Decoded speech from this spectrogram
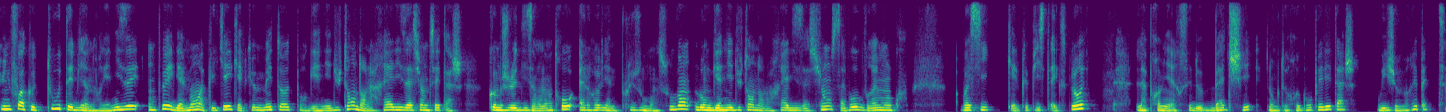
Une fois que tout est bien organisé, on peut également appliquer quelques méthodes pour gagner du temps dans la réalisation de ces tâches. Comme je le disais en intro, elles reviennent plus ou moins souvent, donc gagner du temps dans leur réalisation, ça vaut vraiment le coup. Voici quelques pistes à explorer. La première, c'est de batcher, donc de regrouper les tâches. Oui, je me répète.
